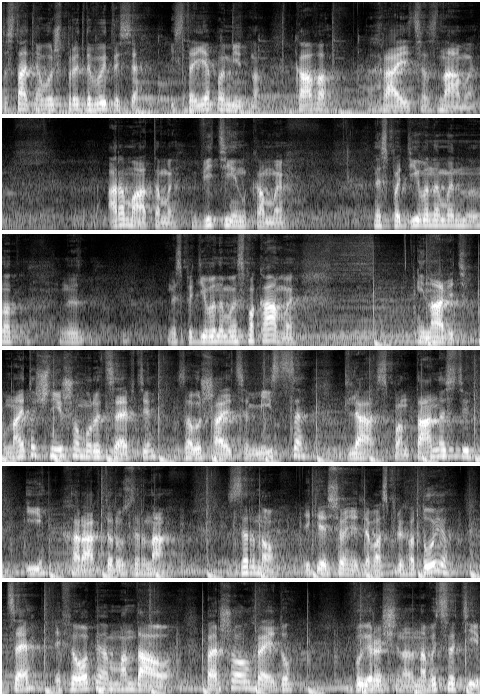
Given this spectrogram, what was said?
Достатньо лише придивитися і стає помітно. Кава грається з нами ароматами, відтінками, несподіваними, несподіваними смаками. І навіть у найточнішому рецепті залишається місце для спонтанності і характеру зерна. Зерно, яке я сьогодні для вас приготую, це Ефіопія Мандао першого грейду, вирощена на висоті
